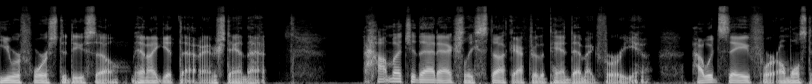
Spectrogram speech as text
you were forced to do so. And I get that. I understand that. How much of that actually stuck after the pandemic for you? I would say for almost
